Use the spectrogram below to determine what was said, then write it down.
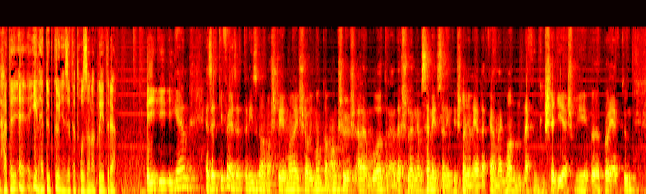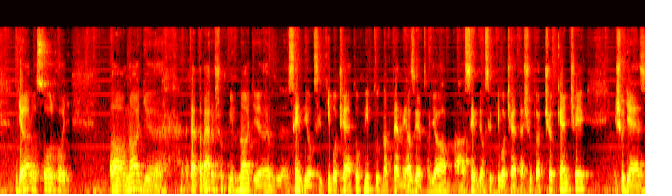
hát élhetőbb környezetet hozzanak létre. I- igen, ez egy kifejezetten izgalmas téma, és ahogy mondtam, hangsúlyos elem volt, ráadásul engem személy szerint is nagyon érdekel, meg van nekünk is egy ilyesmi projektünk. Ugye arról szól, hogy a nagy, tehát a városok, mint nagy széndiokszid kibocsátók mit tudnak tenni azért, hogy a, a széndiokszid kibocsátásukat csökkentsék, és ugye ez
